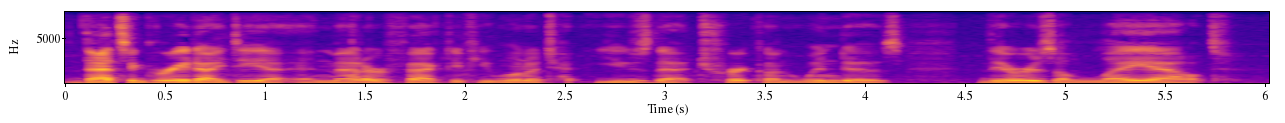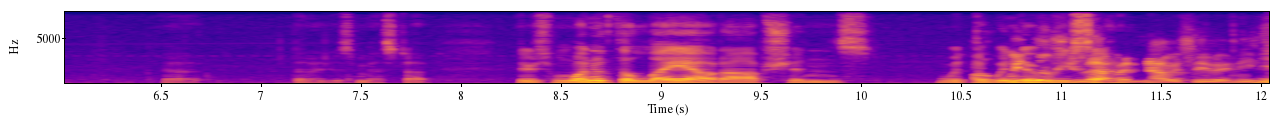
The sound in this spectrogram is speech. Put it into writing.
That's a great idea. And matter of fact, if you want to t- use that trick on Windows, there is a layout uh, that I just messed up. There's one of the layout options with the Oh, window Windows resi- 11 now is even easier.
